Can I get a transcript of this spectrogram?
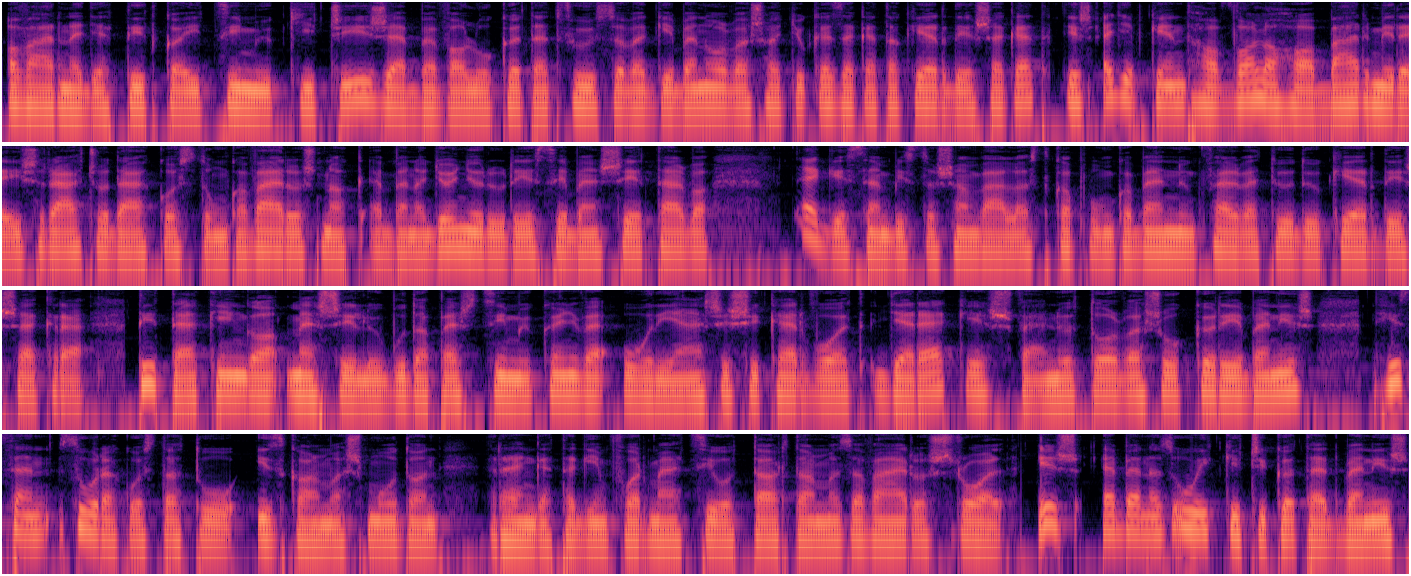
A Várnegyed titkai című kicsi, zsebbe való kötet fülszövegében olvashatjuk ezeket a kérdéseket, és egyébként, ha valaha bármire is rácsodálkoztunk a városnak ebben a gyönyörű részében sétálva, egészen biztosan választ kapunk a bennünk felvetődő kérdésekre. Titel Kinga Mesélő Budapest című könyve óriási siker volt gyerek és felnőtt olvasók körében is, hiszen szórakoztató, izgalmas módon rengeteg információt tartalmaz a városról, és ebben az új kicsi kötetben is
